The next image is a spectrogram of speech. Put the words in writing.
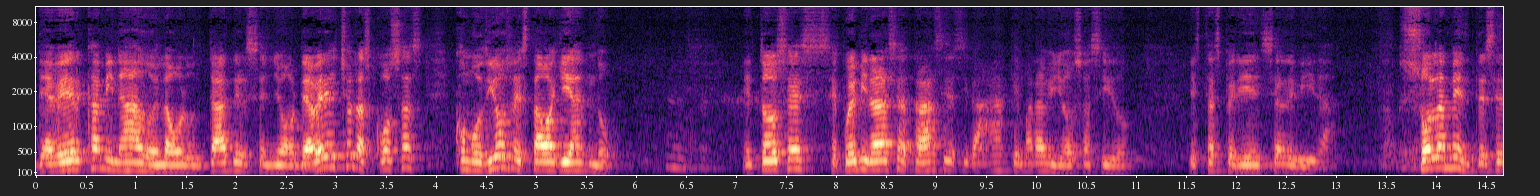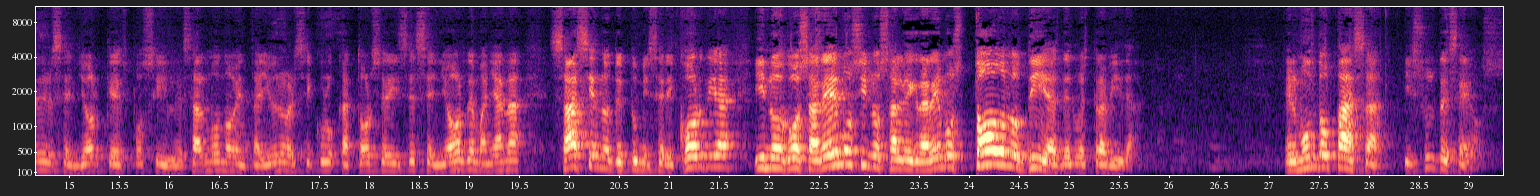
de haber caminado en la voluntad del Señor, de haber hecho las cosas como Dios le estaba guiando. Entonces se puede mirar hacia atrás y decir, ah, qué maravilloso ha sido esta experiencia de vida. Solamente es en el Señor que es posible. Salmo 91, versículo 14 dice, Señor, de mañana sácianos de tu misericordia y nos gozaremos y nos alegraremos todos los días de nuestra vida. El mundo pasa y sus deseos.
